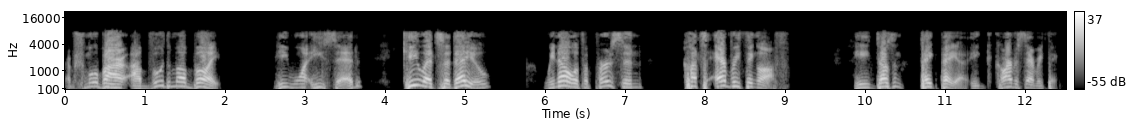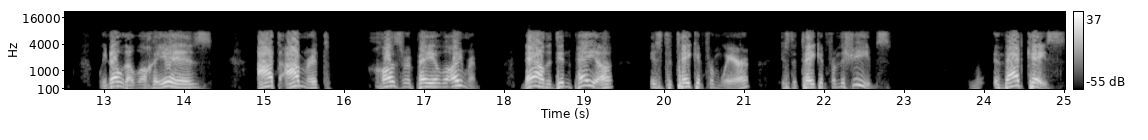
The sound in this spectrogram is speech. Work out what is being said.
Rab Shmuel Bar Avudma Boy, he he said, Kilet Sadeu, we know if a person cuts everything off, he doesn't take paya, he harvests everything. We know that locha is at amrit chosra paya la'imrim. Now the din paya is to take it from where? Is to take it from the sheaves in that case,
